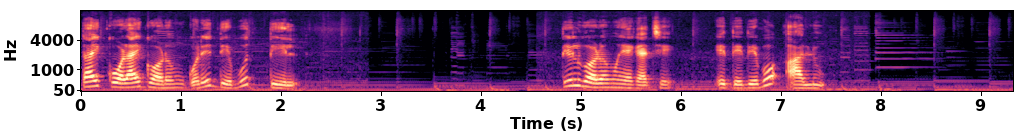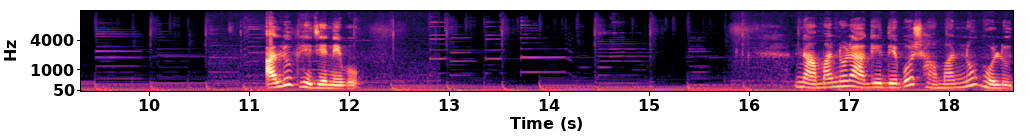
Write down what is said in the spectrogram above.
তাই কড়াই গরম করে দেব তেল। তেল গরম হয়ে গেছে। এতে দেব আলু। আলু ভেজে নেব। নামানোর আগে দেব সামান্য হলুদ।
